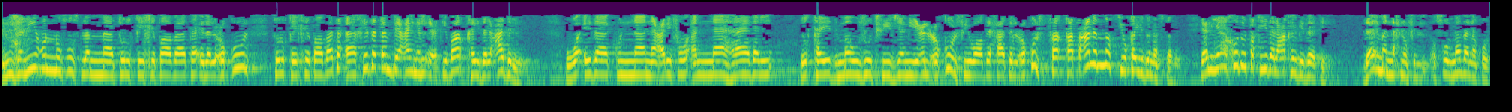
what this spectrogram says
يعني جميع النصوص لما تلقي خطاباتها إلى العقول تلقي خطاباتها آخذة بعين الاعتبار قيد العدل. وإذا كنا نعرف أن هذا القيد موجود في جميع العقول في واضحات العقول فقطعا النص يقيد نفسه. يعني يأخذ تقييد العقل بذاته. دائما نحن في الأصول ماذا نقول؟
